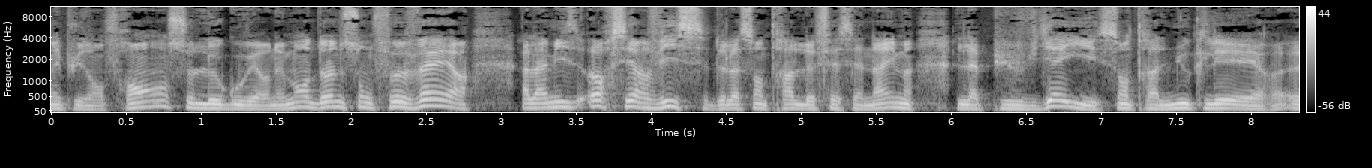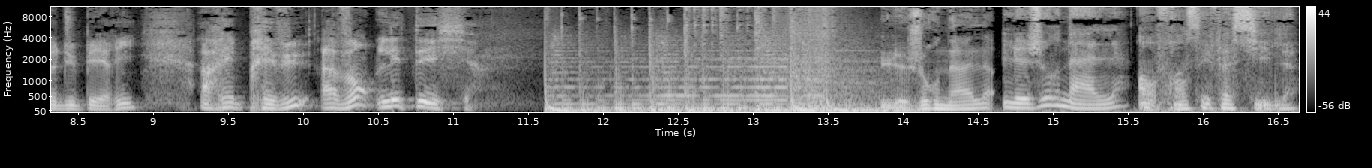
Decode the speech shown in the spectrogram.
Et puis en France, le gouvernement donne son feu vert à la mise hors service de la centrale de Fessenheim, la plus vieille centrale nucléaire euh, du pays, arrêt prévu avant l'été. Le journal. Le journal. En français facile.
